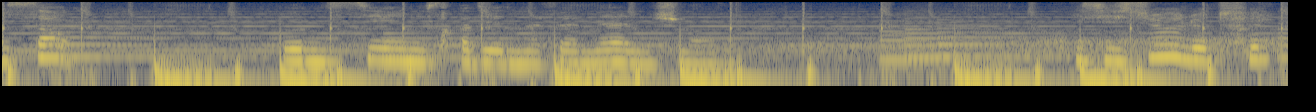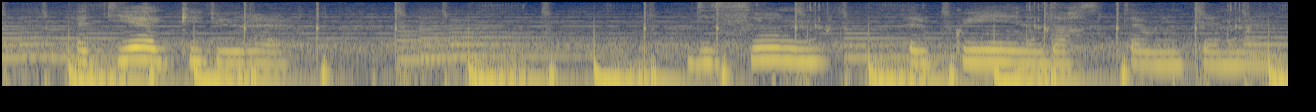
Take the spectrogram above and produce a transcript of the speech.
الصعب ورنسين يسقى ديالنا فنان شنو يسيسو لطفل هدياك كدورار ديسون تركوين داخل ستاوين تمام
